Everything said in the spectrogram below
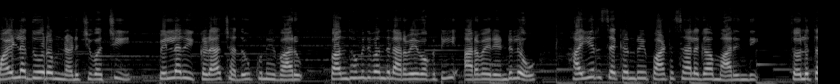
మైళ్ళ దూరం నడిచి వచ్చి పిల్లలు ఇక్కడ చదువుకునేవారు. పంతొమ్మిది వందల అరవై ఒకటి అరవై రెండులో హయ్యర్ సెకండరీ పాఠశాలగా మారింది. తొలుత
